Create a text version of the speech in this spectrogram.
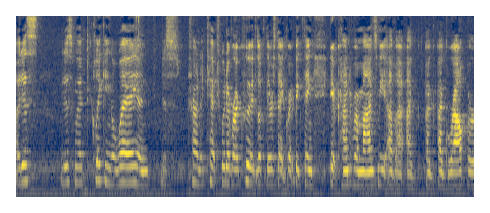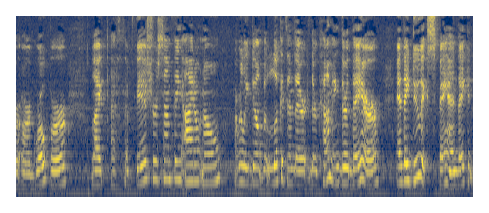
I just, I just went clicking away and just trying to catch whatever I could. Look, there's that great big thing. It kind of reminds me of a, a, a, a grouper or a groper, like a, a fish or something. I don't know. I really don't. But look at them. They're they're coming. They're there, and they do expand. They can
